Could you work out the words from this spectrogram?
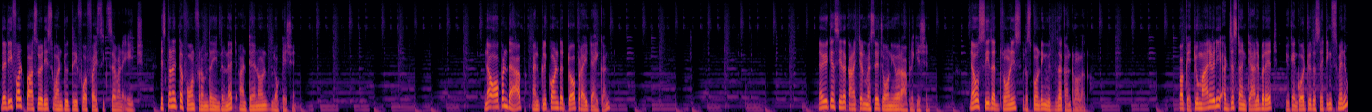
The default password is 12345678. Disconnect the phone from the internet and turn on location. Now open the app and click on the top right icon. Now you can see the connected message on your application. Now see the drone is responding with the controller. Okay, to manually adjust and calibrate, you can go to the settings menu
